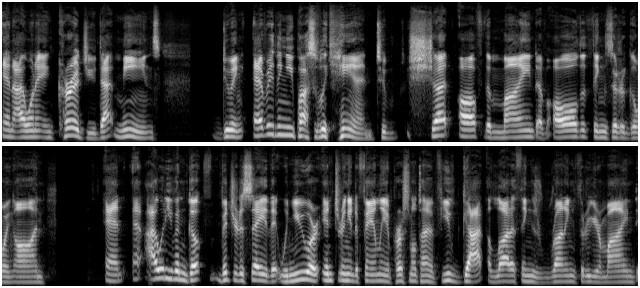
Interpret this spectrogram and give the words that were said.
and I want to encourage you. That means doing everything you possibly can to shut off the mind of all the things that are going on. And I would even go venture to say that when you are entering into family and personal time, if you've got a lot of things running through your mind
